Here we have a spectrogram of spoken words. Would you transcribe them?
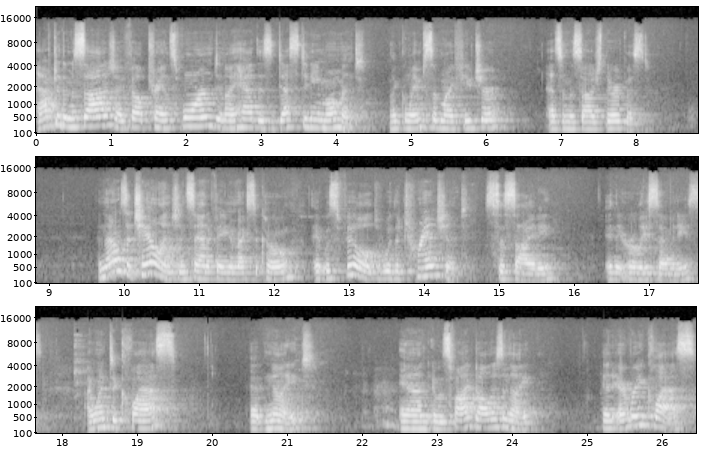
After the massage, I felt transformed and I had this destiny moment, a glimpse of my future as a massage therapist. And that was a challenge in Santa Fe, New Mexico. It was filled with a transient society in the early 70s. I went to class at night, and it was $5 a night, and every class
